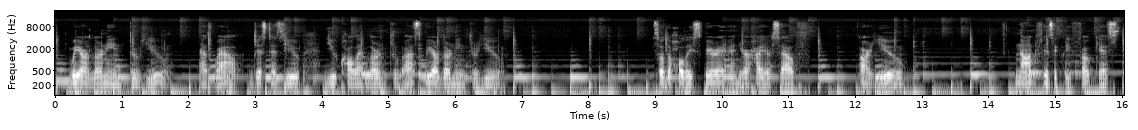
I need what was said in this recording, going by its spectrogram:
We are learning through you as well, just as you you call it learn through us. We are learning through you. So the Holy Spirit and your higher self are you non physically focused,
